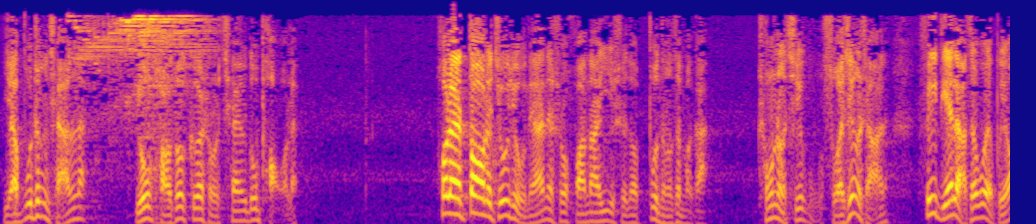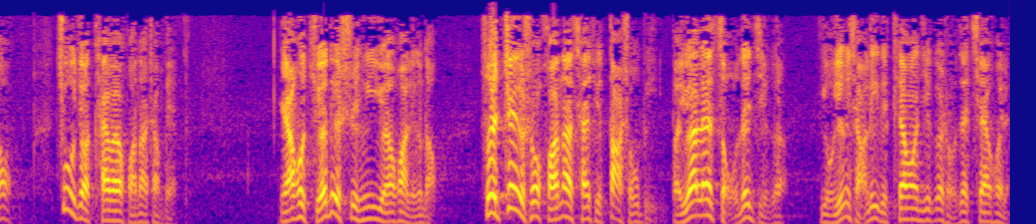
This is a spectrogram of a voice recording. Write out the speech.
也不挣钱了，有好多歌手签约都跑了。后来到了九九年的时候，华纳意识到不能这么干，重整旗鼓，索性啥呢？飞碟俩字我也不要了。就叫台湾华纳唱片，然后绝对实行一元化领导。所以这个时候，华纳采取大手笔，把原来走的几个有影响力的天王级歌手再签回来，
